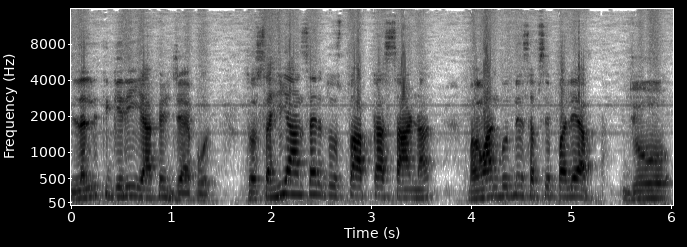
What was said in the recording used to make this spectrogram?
ललित गिरी या फिर जयपुर। तो सही आंसर है दोस्तों आपका सारनाथ। भगवान बुद्ध ने सबसे पहले आप जो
